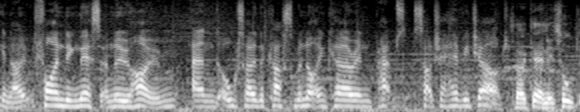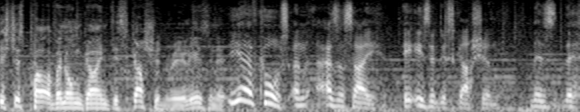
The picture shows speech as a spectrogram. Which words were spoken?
you know finding this a new home, and also the customer not incurring perhaps such a heavy charge. So again, it's all it's just part of an ongoing discussion, really, isn't it? Yeah, of course. And as I say, it is a discussion. There's, there,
